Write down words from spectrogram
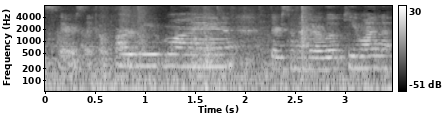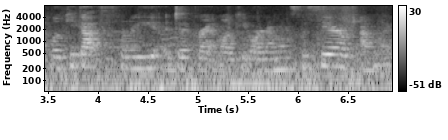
So there's like a Barbie one. There's another Loki one. Loki got three different Loki ornaments this year, which I'm like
